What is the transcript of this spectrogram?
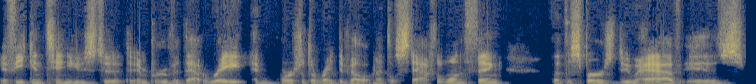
if he continues to, to improve at that rate and works with the right developmental staff. The one thing that the Spurs do have is,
